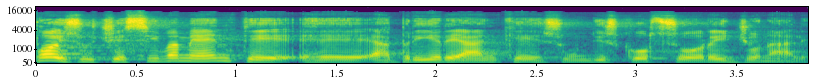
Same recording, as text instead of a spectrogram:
Poi successivamente eh, aprire anche su un discorso regionale.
